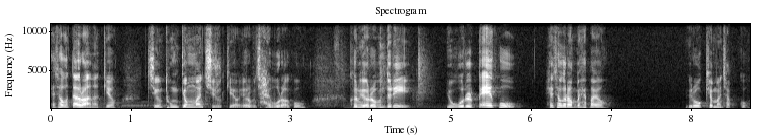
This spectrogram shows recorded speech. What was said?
해석은 따로 안 할게요. 지금 동격만 지울게요. 여러분 잘 보라고. 그럼 여러분들이 요거를 빼고 해석을 한번 해봐요. 이렇게만 잡고,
